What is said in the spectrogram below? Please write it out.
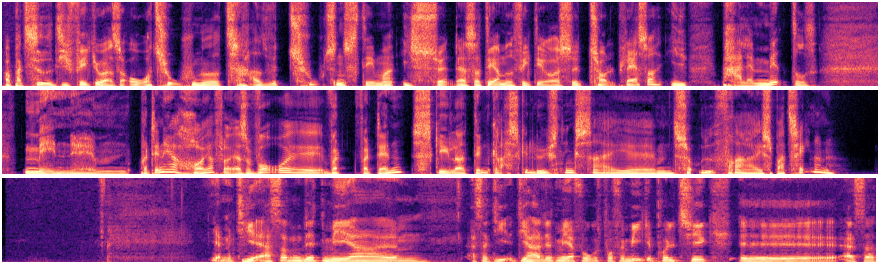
Og partiet de fik jo altså over 230.000 stemmer i søndag, så dermed fik det også 12 pladser i parlamentet. Men øh, på den her højrefløj, altså hvor, øh, hvordan skiller den græske løsning sig øh, så ud fra spartanerne? Jamen, de er sådan lidt mere... Øh, altså, de, de har lidt mere fokus på familiepolitik. Øh, altså,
